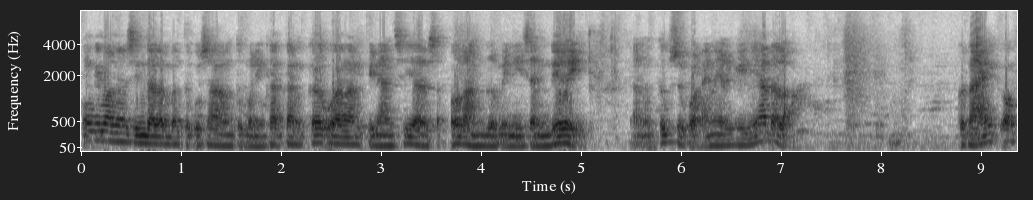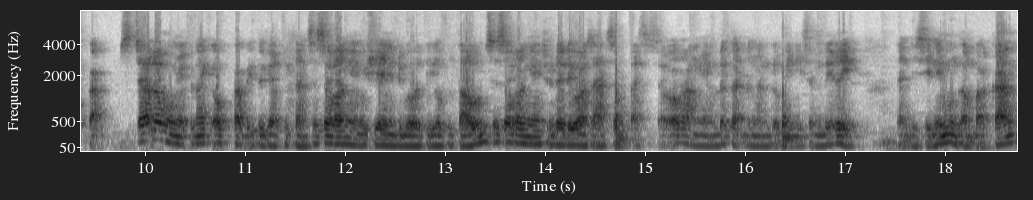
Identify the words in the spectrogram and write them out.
yang di mana sini dalam bentuk usaha untuk meningkatkan keuangan finansial seorang Gemini sendiri. Dan untuk support energinya adalah kenaik of cup secara umumnya kenaik of cup itu diartikan seseorang yang usianya di bawah 30 tahun seseorang yang sudah dewasa serta seseorang yang dekat dengan Gemini sendiri. Dan di sini menggambarkan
